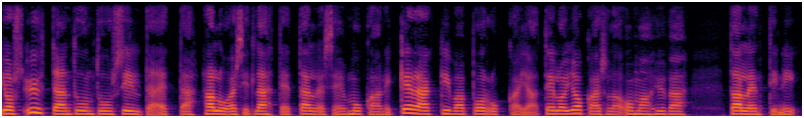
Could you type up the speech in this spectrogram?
jos yhtään tuntuu siltä, että haluaisit lähteä tällaiseen mukaan, niin kerää kiva porukka ja teillä on jokaisella oma hyvä talentti, niin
